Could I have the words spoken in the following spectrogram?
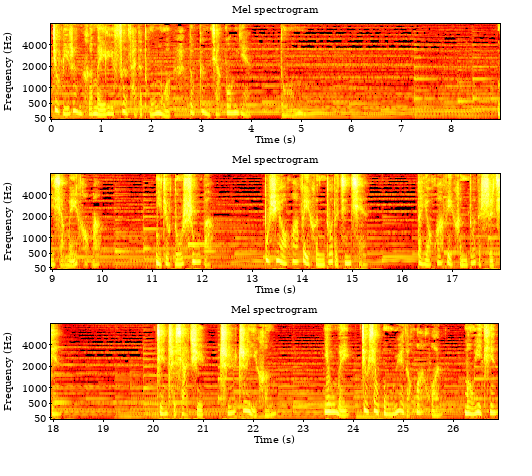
就比任何美丽色彩的涂抹都更加光艳夺目。你想美好吗？你就读书吧，不需要花费很多的金钱，但要花费很多的时间。坚持下去，持之以恒，优美就像五月的花环，某一天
